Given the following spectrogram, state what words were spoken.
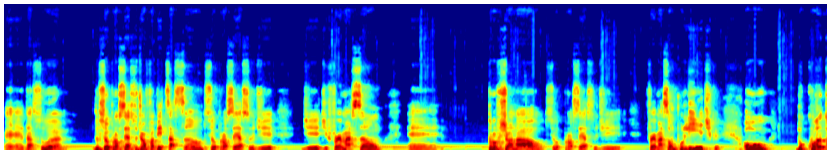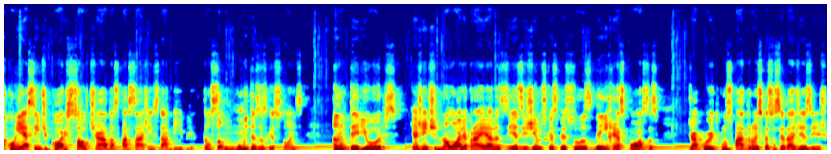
é, é da sua do seu processo de alfabetização, do seu processo de, de, de formação é, profissional, do seu processo de formação política, ou do quanto conhecem de cor e salteado as passagens da Bíblia. Então são muitas as questões anteriores que a gente não olha para elas e exigimos que as pessoas deem respostas de acordo com os padrões que a sociedade exige.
